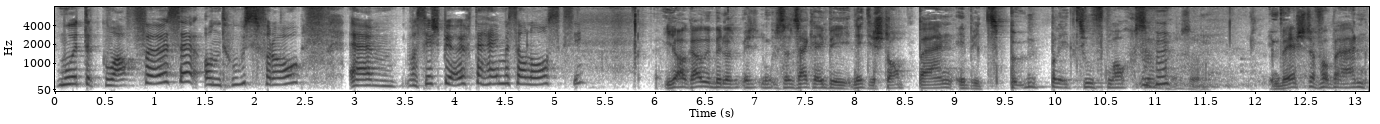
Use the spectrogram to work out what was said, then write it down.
Mutter Coiffeuse und Hausfrau. Ähm, was war bei euch daheim so los? Gewesen? Ja, gell, ich, bin, ich muss sagen, ich bin nicht in der Stadt Bern, ich bin in Bümplitz aufgewachsen, mhm. also im Westen von Bern.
